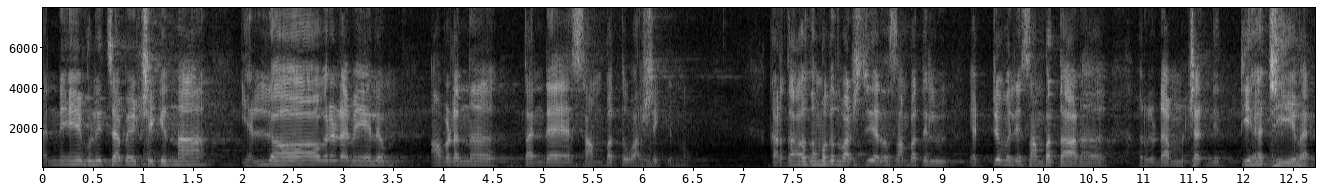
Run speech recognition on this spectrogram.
തന്നെ വിളിച്ചപേക്ഷിക്കുന്ന എല്ലാവരുടെ മേലും അവിടുന്ന് തന്റെ സമ്പത്ത് വർഷിക്കുന്നു. കർത്താവ് നമുക്ക് വർഷിച്ചു തരുന്ന സമ്പത്തിൽ ഏറ്റവും വലിയ സമ്പത്താണ് റിഡംഷൻ നിത്യജീവൻ.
